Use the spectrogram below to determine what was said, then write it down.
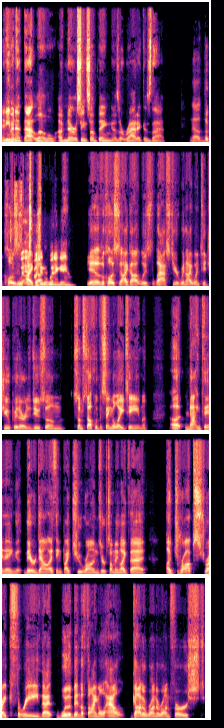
and even at that level, I've never seen something as erratic as that. Now, the To closest win- I got, especially to win a game. yeah, the closest I got was last year when I went to Jupiter to do some some stuff with the single A team. Uh, ninth inning, they're down, I think, by two runs or something like that. A drop strike three that would have been the final out. Got a runner on first,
